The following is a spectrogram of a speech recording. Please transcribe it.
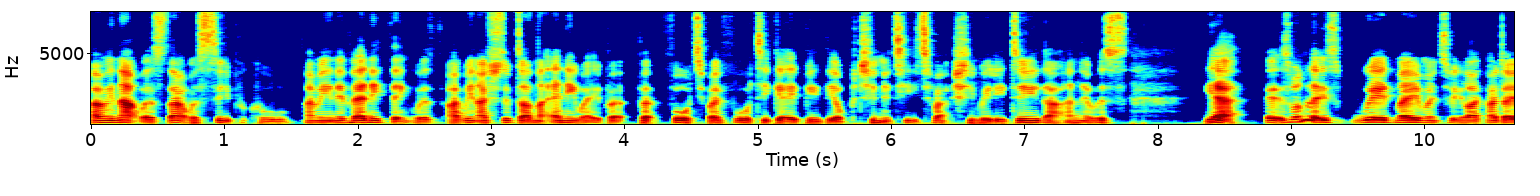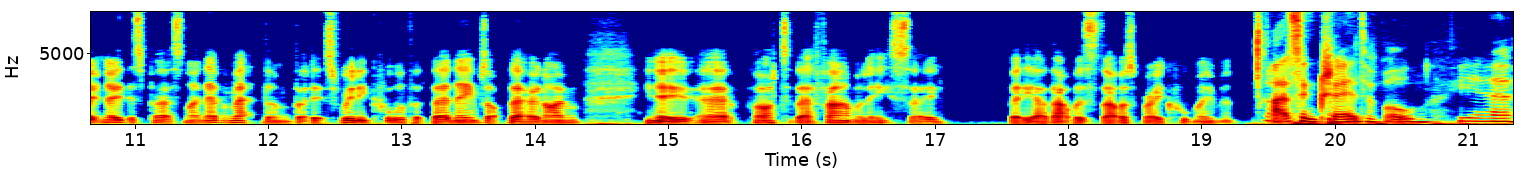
i mean that was that was super cool i mean if anything was i mean i should have done that anyway but but 40 by 40 gave me the opportunity to actually really do that and it was yeah, it was one of those weird moments where you're like, I don't know this person, I never met them, but it's really cool that their name's up there and I'm, you know, uh, part of their family. So, but yeah, that was that was a very cool moment. That's incredible. Yeah,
